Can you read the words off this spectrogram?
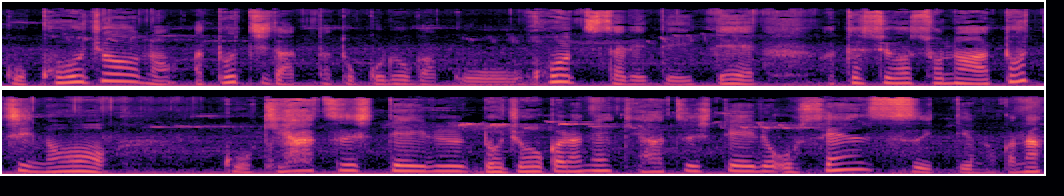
こう工場の跡地だったところがこう放置されていて私はその跡地のこう揮発している土壌からね揮発している汚染水っていうのかな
